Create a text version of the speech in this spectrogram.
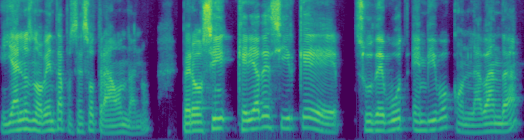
Y ya en los 90, pues es otra onda, ¿no? Pero sí, quería decir que su debut en vivo con la banda,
